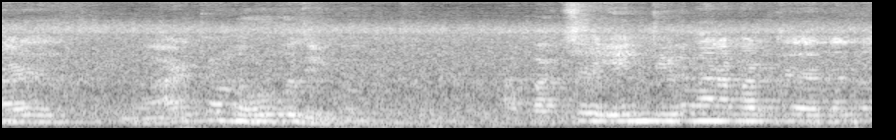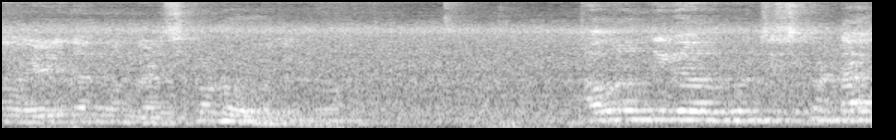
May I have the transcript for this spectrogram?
ನಡೆ, ಮಾಡ್ಕೊಂಡು ಹೋಗುವುದಿಲ್ಲ. ಆ ಪಕ್ಷ ಏನು ತೀರ್ಮಾನ ಮಾಡ್ತದೆ ಅದನ್ನು ಹೇಳಿದನ್ನು ನಡೆಸ್ಕೊಂಡು ಹೋಗುವುದಿಲ್ಲ. ಅವರೊಂದಿಗೆ ಅವರು ಗುರುತಿಸಿಕೊಂಡಾಗ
